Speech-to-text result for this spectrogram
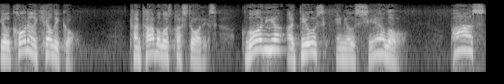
el coro angélico cantaba los pastores, gloria a Dios en el cielo, paz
